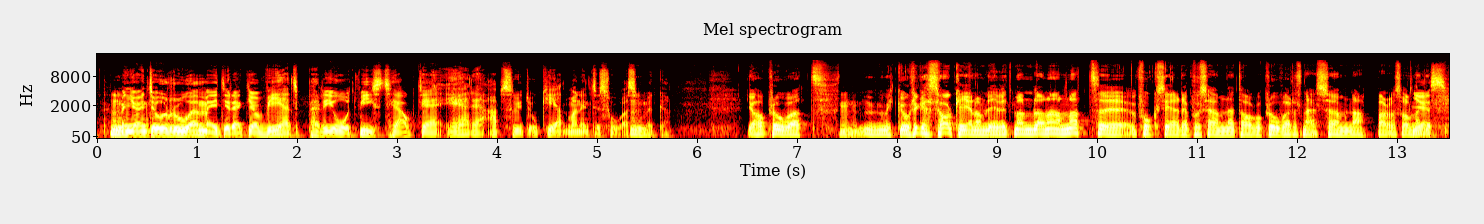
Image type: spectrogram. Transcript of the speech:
Men jag inte oroar mig direkt. Jag vet periodvis och det är det absolut okej okay att man inte sover så mm. mycket. Jag har provat mm. mycket olika saker genom livet, men bland annat eh, fokuserade på sömn ett tag och provade såna här sömnappar och så. Men yes.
